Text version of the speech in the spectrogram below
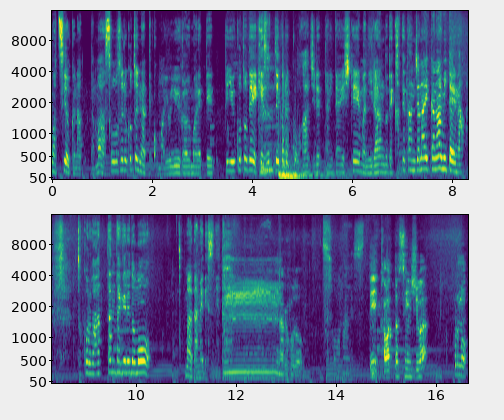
まあ、強くなった。まあそうすることになってこう、まあ、余裕が生まれてっていうことで削ってくるこうアーチレッタに対して、まあ、2ラウンドで勝てたんじゃないかなみたいなところはあったんだけれどもまあダメですねと。うー。んなるほど。そうなんです。で変わった選手はこれも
